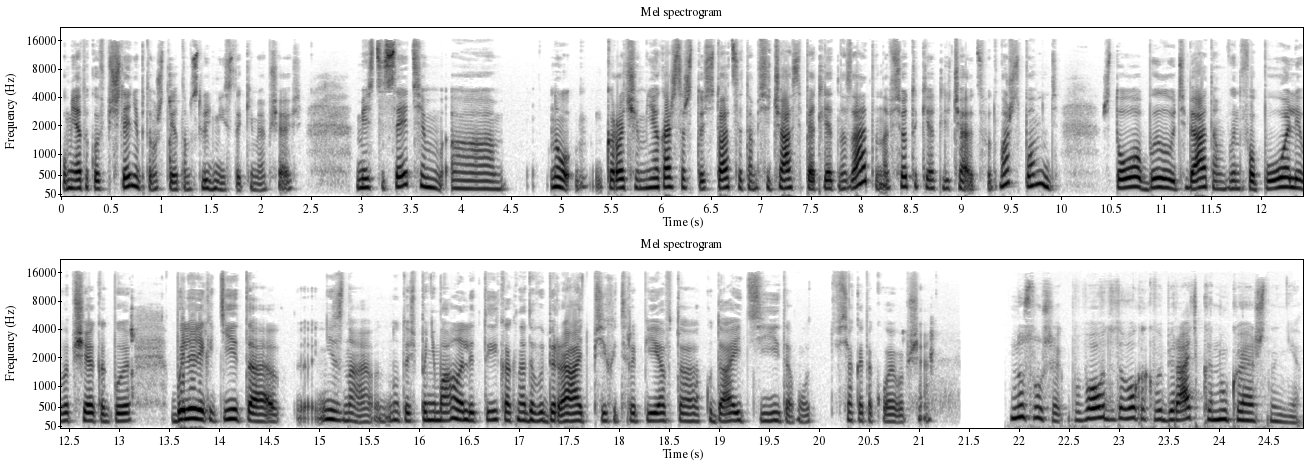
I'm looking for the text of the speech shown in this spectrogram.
у меня такое впечатление, потому что я там с людьми с такими общаюсь. Вместе с этим, э, ну, короче, мне кажется, что ситуация там сейчас и пять лет назад, она все таки отличается. Вот можешь вспомнить, что было у тебя там в инфополе, вообще как бы были ли какие-то, э, не знаю, ну то есть понимала ли ты, как надо выбирать психотерапевта, куда идти, там вот всякое такое вообще? Ну слушай, по поводу того, как выбирать, ну конечно нет.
